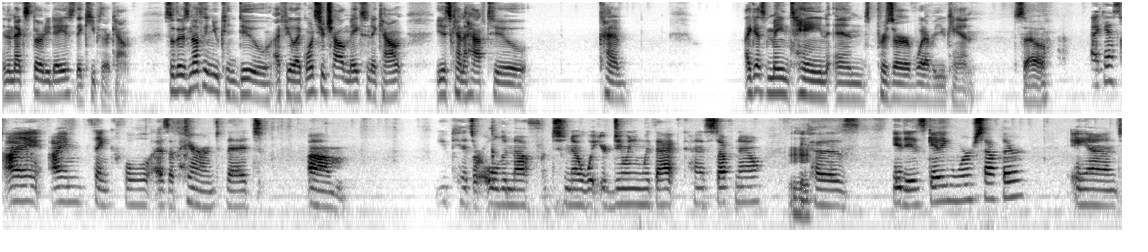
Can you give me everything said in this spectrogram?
in the next 30 days, they keep their account. So there's nothing you can do. I feel like once your child makes an account, you just kind of have to kind of I guess maintain and preserve whatever you can. So, I guess I I'm thankful as a parent that um you kids are old enough to know what you're doing with that kind of stuff now because it is getting worse out there. And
